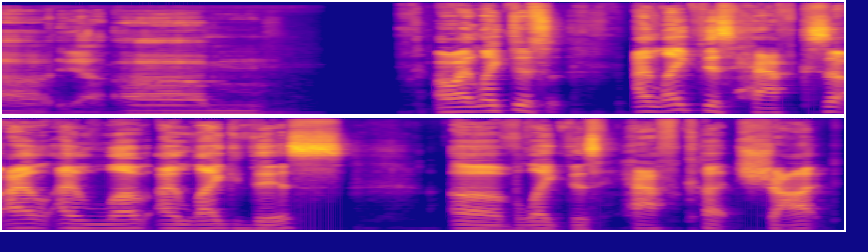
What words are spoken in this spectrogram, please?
Uh, yeah. Um, Oh, I like this. I like this half. So I I love I like this of like this half cut shot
